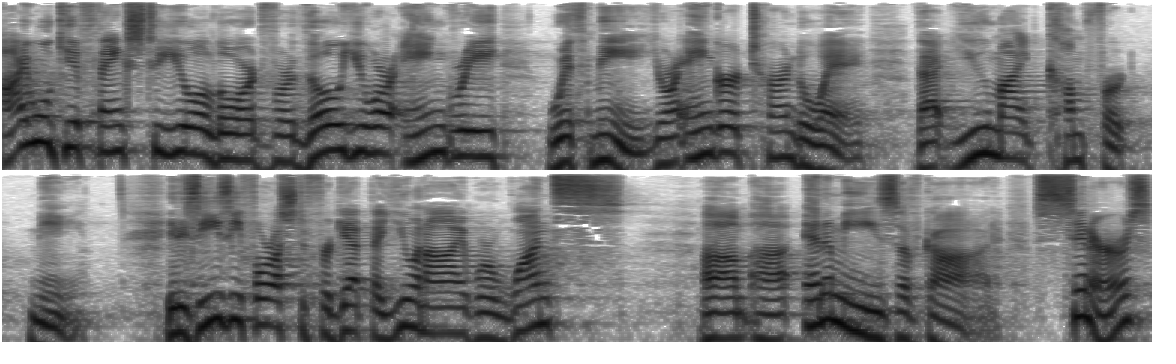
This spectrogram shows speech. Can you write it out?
I will give thanks to you, O Lord, for though you are angry with me, your anger turned away, that you might comfort me. It is easy for us to forget that you and I were once um, uh, enemies of God, sinners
